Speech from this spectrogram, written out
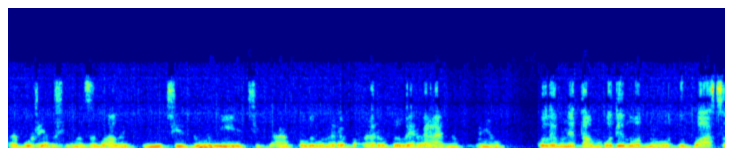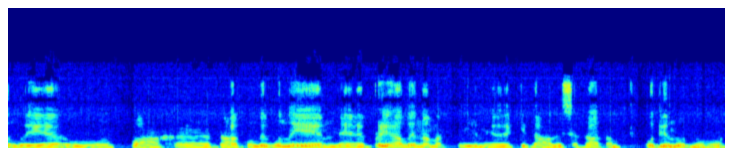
Е, Боже, як же їх називали? Чи, чи дурні, чи як, коли вони робили реальну дурню коли вони там один одного дубасили у пах, е, да, коли вони е, пригали на машини, кидалися, да, там один одного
